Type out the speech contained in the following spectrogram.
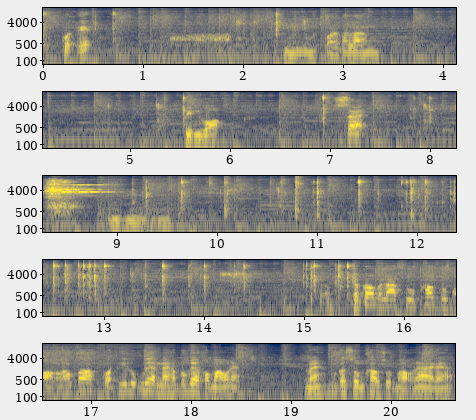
X กด X อืมปล่อยพลังวินวอล์กแซดอือหือแล้วก็เวลาซูมเข้าซูมออกเราก็กดที่ลูกเลื่อนนะครับ ลูกเลื่อนของเมาส์เนี่ยเห็นไหมมันก็ซูมเข้าซูมออกได้นะฮะ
